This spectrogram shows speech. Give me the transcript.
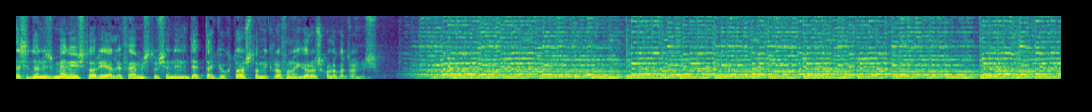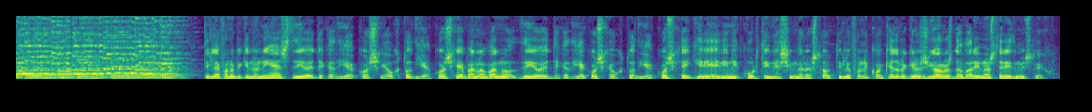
Είστε συντονισμένοι στο Real FM στους 97 και 8 στο μικρόφωνο Γιώργος Χολοκοτρώνης. Τηλέφωνο επικοινωνίας 211-200-8200. Επαναλαμβάνω, 211-200-8200. Η κυρία Ειρήνη Κούρτη είναι σήμερα στο τηλεφωνικό κέντρο. Ο κύριος Γιώργος Νταβαρίνος στη ρύθμιση του ήχου.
